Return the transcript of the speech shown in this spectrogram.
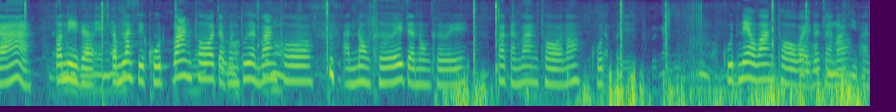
จ้า ตอนนี้ก็กำลังสิขุดว่างทอจากเพื่อนๆว่างทอ อันน้องเคยจะน้องเคยพากันว่างทอเนาะขุด ขุดแนวว่างทอไว้นะจ๊ะเนาะอัน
